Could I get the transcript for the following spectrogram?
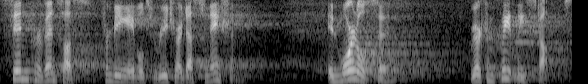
Sin prevents us from being able to reach our destination. In mortal sin, we are completely stopped.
